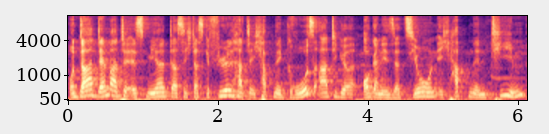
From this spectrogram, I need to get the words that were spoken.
Und da dämmerte es mir, dass ich das Gefühl hatte, ich habe eine großartige Organisation, ich habe ein Team,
